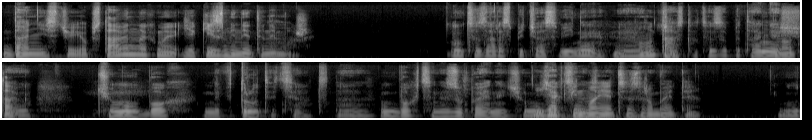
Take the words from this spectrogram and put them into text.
даністю і обставинами, які змінити не може. Ну, це зараз під час війни. Ну, так. Це запитання, Ну, що так. Чому Бог не втрутиться? От, да? Бог це не зупинить. Чому Як це він має це зробити? Ну,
